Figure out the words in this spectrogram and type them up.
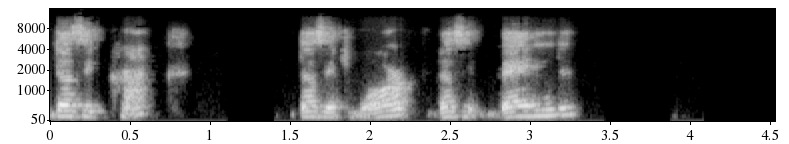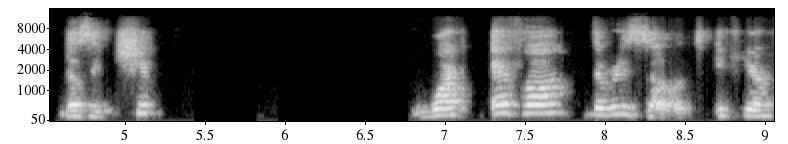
Does it crack? Does it warp? Does it bend? Does it chip? Whatever the result, if your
